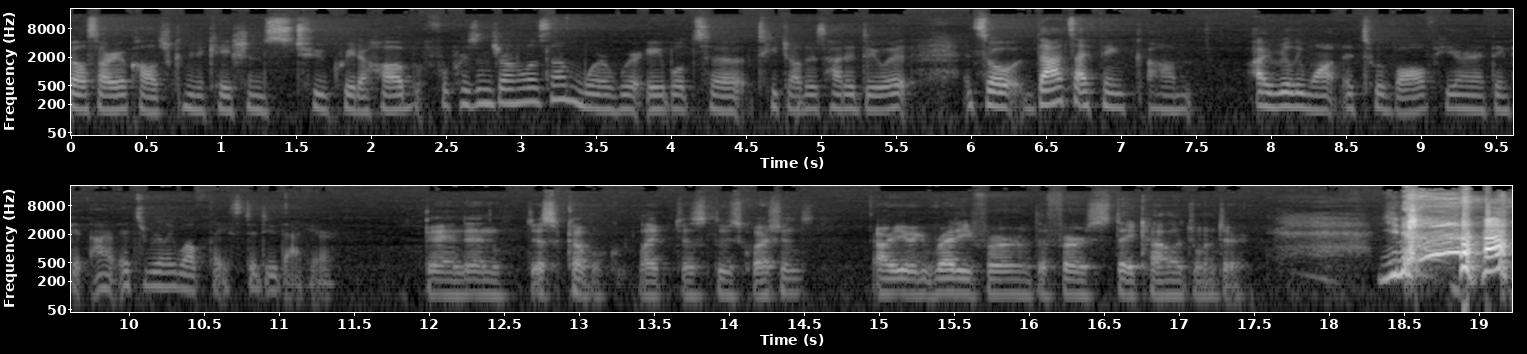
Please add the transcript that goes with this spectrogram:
Bellisario College Communications to create a hub for prison journalism where we're able to teach others how to do it. And so that's, I think, um, I really want it to evolve here, and I think it, uh, it's really well placed to do that here. Okay, and then just a couple like just loose questions. Are you ready for the first state college winter? You know,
